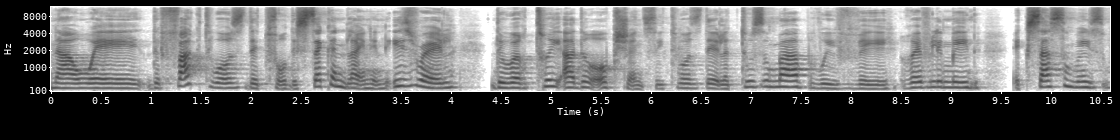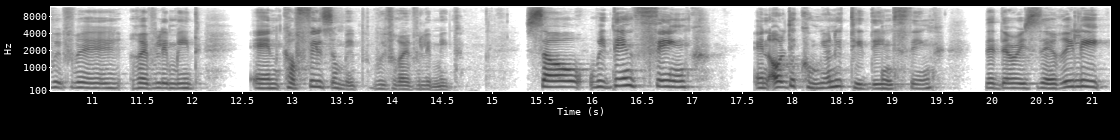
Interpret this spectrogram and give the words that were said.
Now, uh, the fact was that for the second line in Israel, there were three other options. It was elotuzumab with uh, Revlimid, ixazomib with uh, Revlimid, and carfilzomib with Revlimid. So we didn't think, and all the community didn't think, that there is a really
